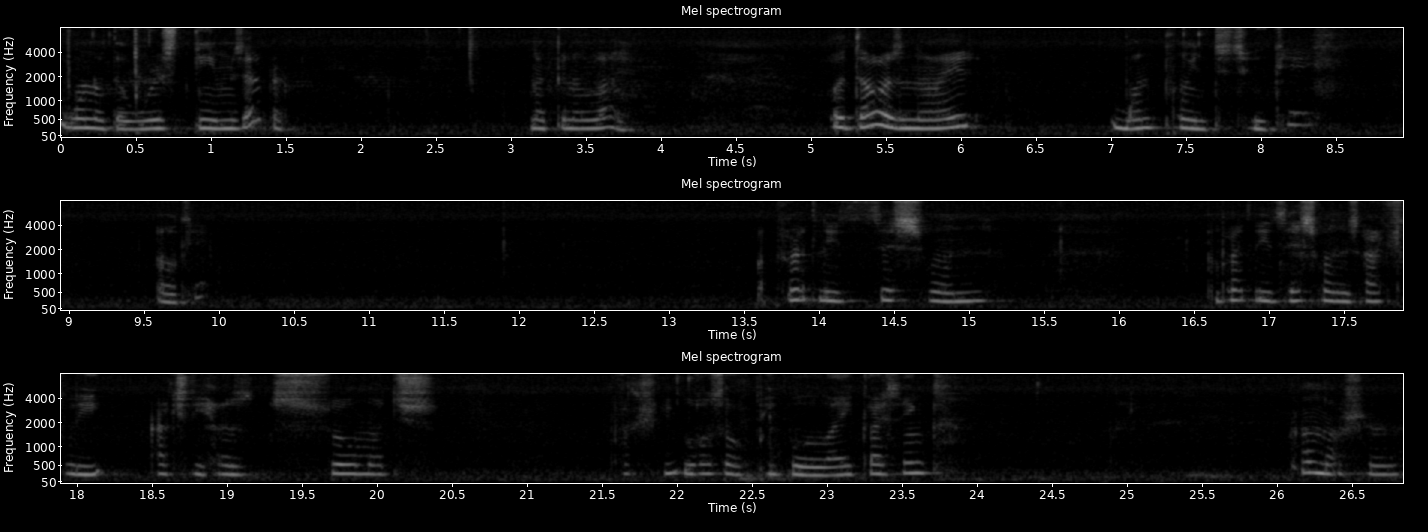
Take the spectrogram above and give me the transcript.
one of the worst games ever, not gonna lie, but that was nice, 1.2k, okay. Apparently this one, apparently this one is actually actually has so much actually lots of people like I think. I'm not sure.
